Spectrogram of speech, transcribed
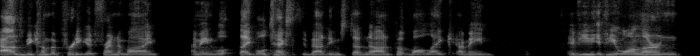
Alan's become a pretty good friend of mine. I mean, we'll like we'll text about even stuff not on football. Like, I mean, if you if you want to learn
